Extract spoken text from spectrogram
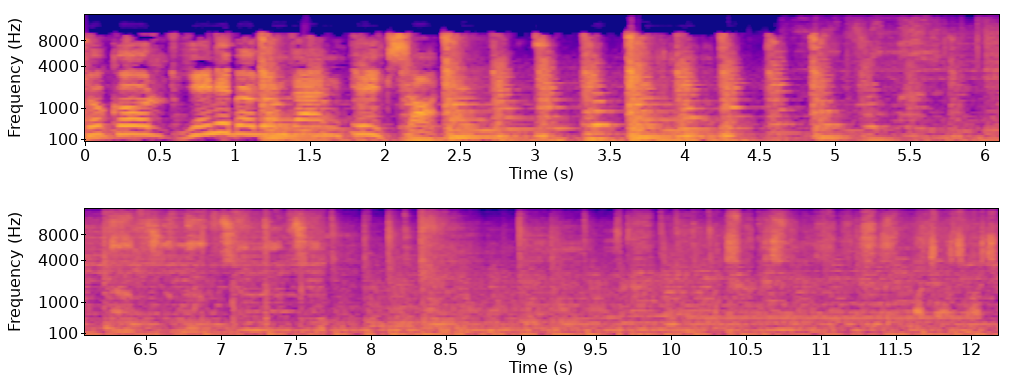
Çukur yeni bölümden ilk saat. Aç aç aç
